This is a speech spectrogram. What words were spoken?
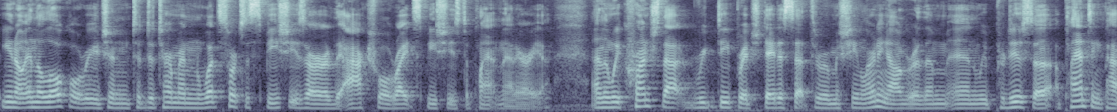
you know, in the local region to determine what sorts of species are the actual right species to plant in that area. And then we crunch that deep, rich data set through a machine learning algorithm and we produce a, a planting pattern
